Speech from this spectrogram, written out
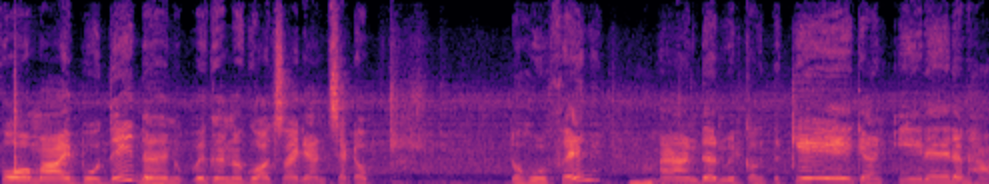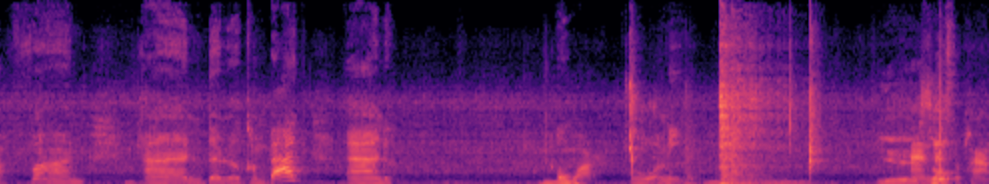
for my birthday then we gonna go outside and set up the whole thing and then we'd cut the cake and eat eat and have fun and then come back and oh Oh, I- me. Mm-hmm. Mm-hmm. Yes. And So, that's the plan.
